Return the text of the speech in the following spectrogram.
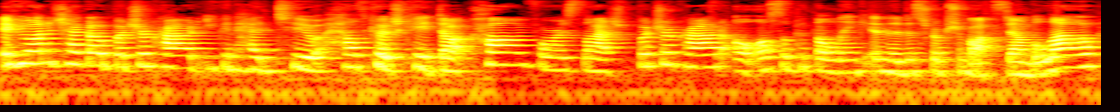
If you want to check out Butcher Crowd, you can head to healthcoachkait.com forward slash ButcherCrowd. I'll also put the link in the description box down below.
